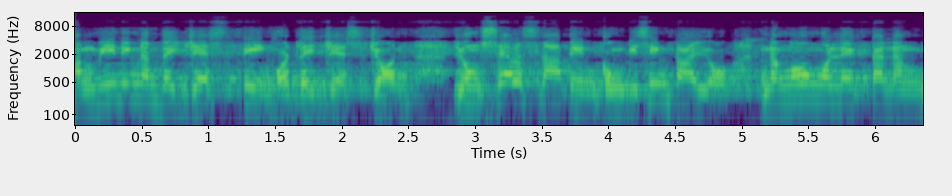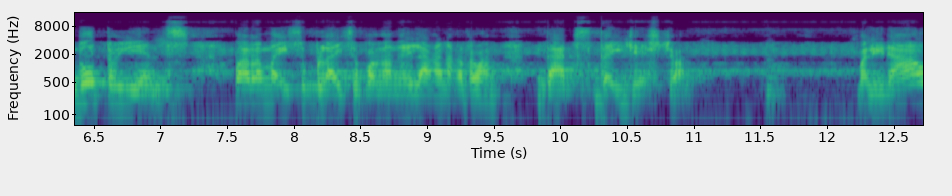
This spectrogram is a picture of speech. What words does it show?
Ang meaning ng digesting or digestion, yung cells natin, kung gising tayo, nangongolekta ng nutrients para maisupply sa pangangailangan ng katawan. That's digestion. Malinaw?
